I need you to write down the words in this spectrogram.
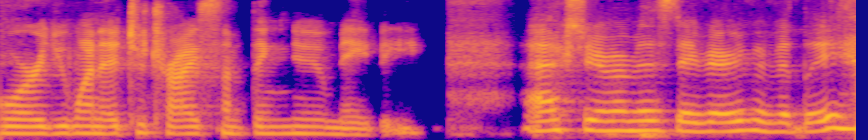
Or you wanted to try something new, maybe? I actually remember this day very vividly.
